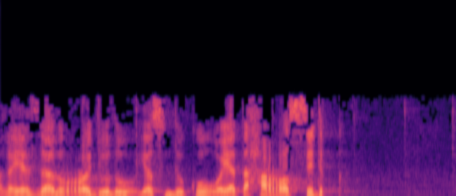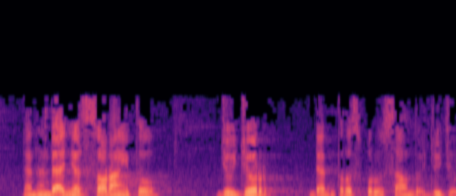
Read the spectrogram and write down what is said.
wala yazalur rajulu yasduku wa yataharras sidq dan hendaknya seseorang itu jujur dan terus berusaha untuk jujur.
